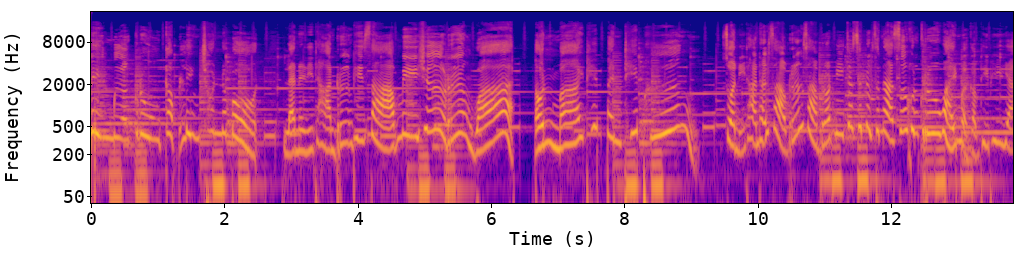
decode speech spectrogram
ลิงเมืองกรุงกับลิงชนบท และในนิทานเรื่องที่สามมีชื่อเรื่องว่า ต้นไม้ที่เป็นที่พึ่ง ส่วนนิทานทั้งสามเรื่องสามรสนี้จะสนุกสนานสู้คุณครูไหวเหมือนกับที่พี่ยา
